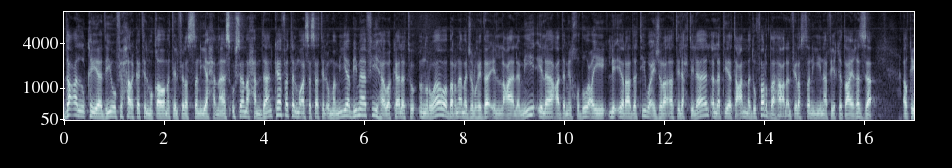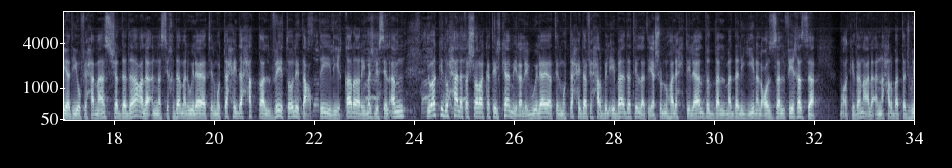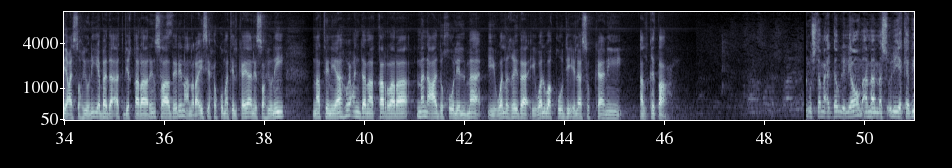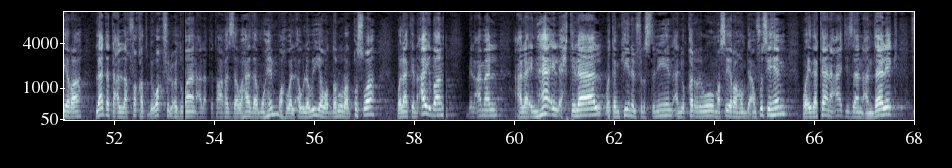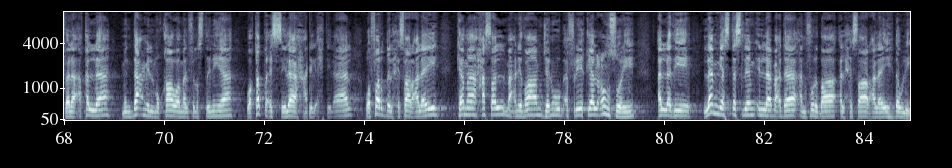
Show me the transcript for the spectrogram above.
دعا القيادي في حركة المقاومة الفلسطينية حماس أسامة حمدان كافة المؤسسات الأممية بما فيها وكالة أنروا وبرنامج الغذاء العالمي إلى عدم الخضوع لإرادة وإجراءات الاحتلال التي يتعمد فرضها على الفلسطينيين في قطاع غزة. القيادي في حماس شدد على أن استخدام الولايات المتحدة حق الفيتو لتعطيل قرار مجلس الأمن يؤكد حالة الشراكة الكاملة للولايات المتحدة في حرب الإبادة التي يشنها الاحتلال ضد المدنيين العزل في غزة مؤكدا على أن حرب التجويع الصهيونية بدأت بقرار صادر عن رئيس حكومة الكيان الصهيوني نتنياهو عندما قرر منع دخول الماء والغذاء والوقود إلى سكان القطاع. المجتمع الدولي اليوم أمام مسؤولية كبيرة لا تتعلق فقط بوقف العدوان على قطاع غزة وهذا مهم وهو الأولوية والضرورة القصوى ولكن أيضا بالعمل على إنهاء الاحتلال وتمكين الفلسطينيين أن يقرروا مصيرهم بأنفسهم وإذا كان عاجزا عن ذلك فلا أقل من دعم المقاومة الفلسطينية وقطع السلاح عن الاحتلال وفرض الحصار عليه كما حصل مع نظام جنوب أفريقيا العنصري الذي لم يستسلم إلا بعد أن فرض الحصار عليه دوليا.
